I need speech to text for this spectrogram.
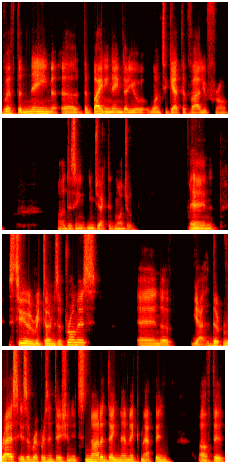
with the name, uh, the binding name that you want to get the value from uh, this in- injected module. And still returns a promise and uh, yeah, the rest is a representation. It's not a dynamic mapping of the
